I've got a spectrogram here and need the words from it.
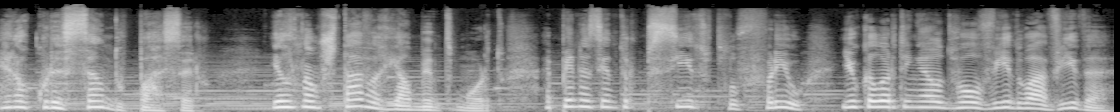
Era o coração do pássaro. Ele não estava realmente morto, apenas entorpecido pelo frio e o calor tinha-o devolvido à vida.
